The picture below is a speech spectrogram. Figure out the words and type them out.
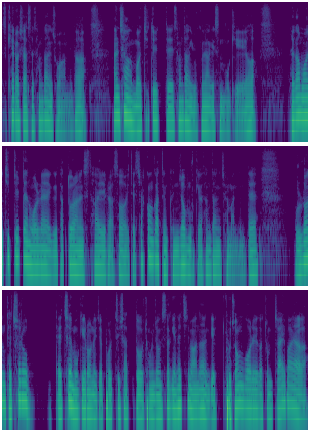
Scattershot을 상당히 좋아합니다. 한창 멀티 뛸 때 상당히 요긴하게 쓴 무기예요. 제가 멀티 뛸 때는 원래 그 닥돌하는 스타일이라서 이제 shotgun 같은 근접 무기가 상당히 잘 맞는데 물론 대체로 대체 무기로는 이제 Boltshot도 종종 쓰긴 했지만은 이게 교전 거리가 좀 짧아야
